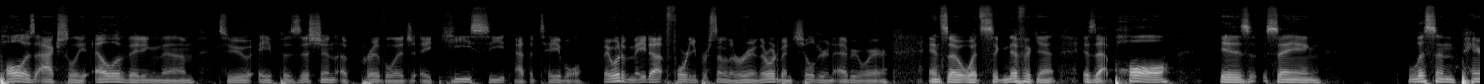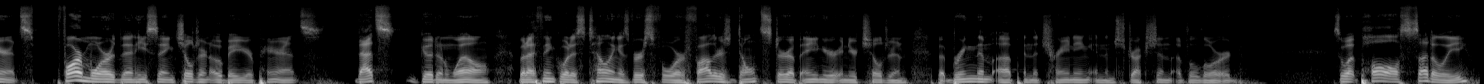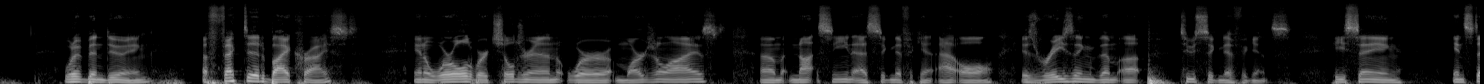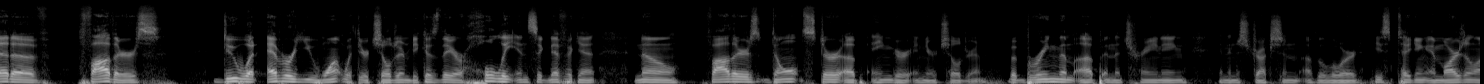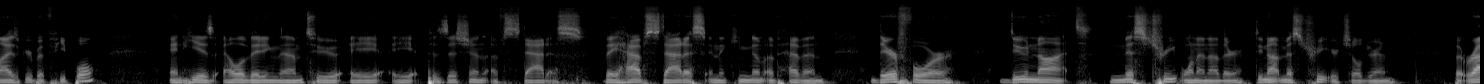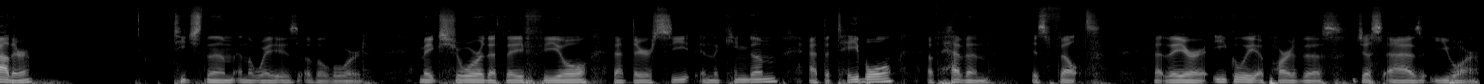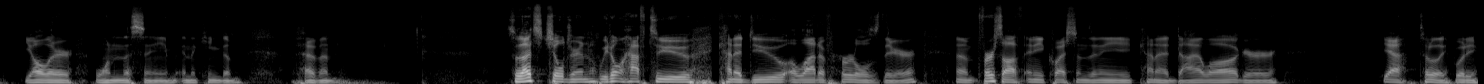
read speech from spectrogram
Paul is actually elevating them to a position of privilege, a key seat at the table. They would have made up 40% of the room. There would have been children everywhere. And so, what's significant is that Paul is saying, Listen, parents, far more than he's saying, Children, obey your parents. That's good and well. But I think what it's telling is verse 4 Fathers, don't stir up anger in your children, but bring them up in the training and instruction of the Lord. So, what Paul subtly would have been doing, affected by Christ in a world where children were marginalized, um, not seen as significant at all, is raising them up to significance. He's saying, instead of fathers, do whatever you want with your children because they are wholly insignificant. No, fathers, don't stir up anger in your children, but bring them up in the training and instruction of the Lord. He's taking a marginalized group of people and he is elevating them to a, a position of status. They have status in the kingdom of heaven. Therefore, do not mistreat one another. Do not mistreat your children, but rather teach them in the ways of the Lord. Make sure that they feel that their seat in the kingdom at the table of heaven is felt that they are equally a part of this, just as you are. Y'all are one and the same in the kingdom of heaven. So that's children. We don't have to kind of do a lot of hurdles there. Um, first off, any questions, any kind of dialogue or. Yeah, totally. Woody.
